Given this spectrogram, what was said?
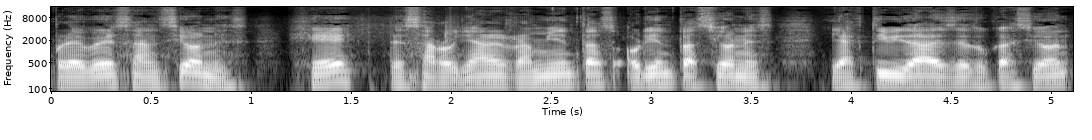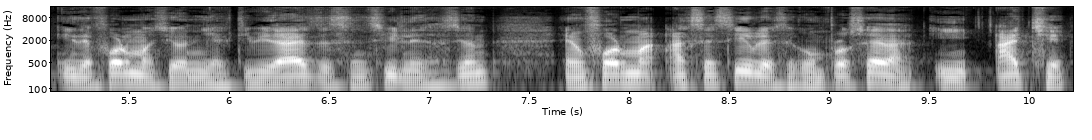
Prever sanciones. G. Desarrollar herramientas, orientaciones y actividades de educación y de formación y actividades de sensibilización en forma accesible según proceda. Y H.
